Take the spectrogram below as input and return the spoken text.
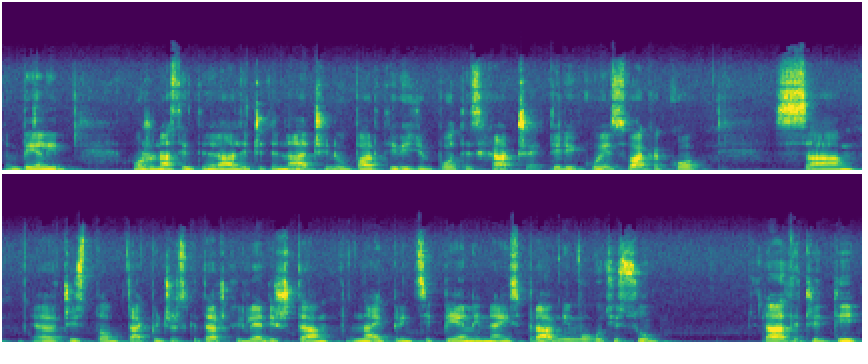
beli može nastaviti na različite načine. U partiji viđen potez H4 koji je svakako sa e, čisto takmičarske tačke gledišta najprincipijelni, najispravniji. Mogući su različiti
